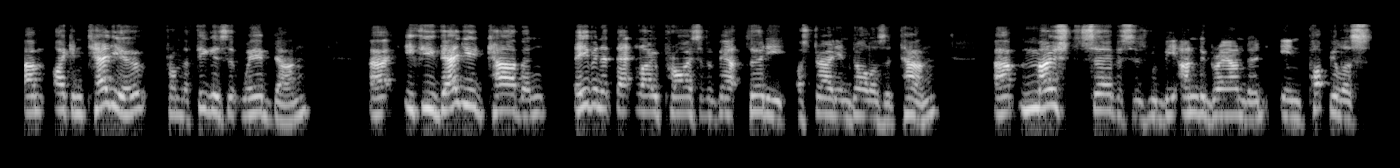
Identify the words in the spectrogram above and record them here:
Um, I can tell you from the figures that we've done, uh, if you valued carbon, even at that low price of about 30 Australian dollars a tonne, uh, most services would be undergrounded in populous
